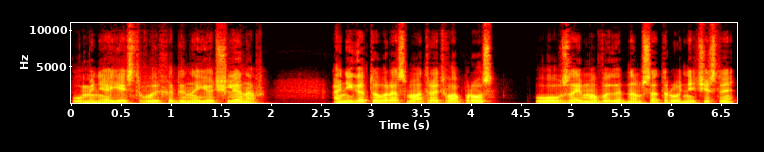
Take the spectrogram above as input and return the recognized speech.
У меня есть выходы на ее членов. Они готовы рассматривать вопрос о взаимовыгодном сотрудничестве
